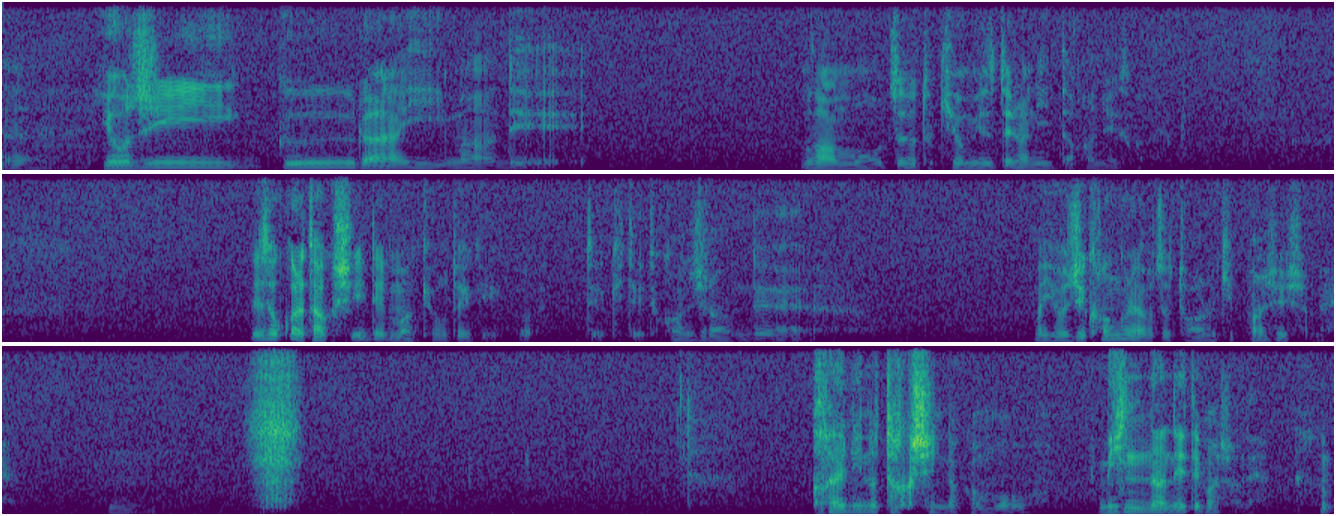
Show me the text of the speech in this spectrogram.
えー、4時ぐらいまではもうずっと清水寺に行った感じですかね。でそこからタクシーでまあ京都駅に帰ってきてって感じなんで、まあ、4時間ぐらいはずっと歩きっぱなしでしたね、帰りのタクシーの中もうみんな寝てましたね。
